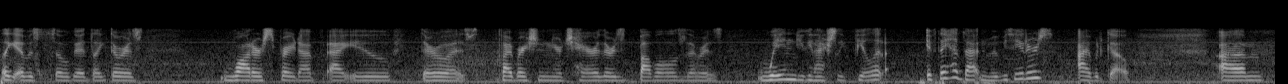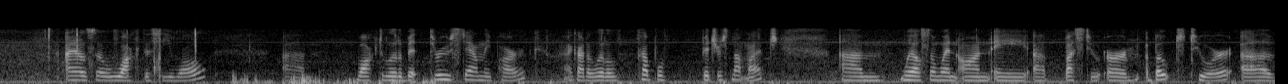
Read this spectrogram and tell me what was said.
Like, it was so good. Like, there was water sprayed up at you. There was vibration in your chair. There was bubbles. There was wind. You can actually feel it. If they had that in movie theaters, I would go. Um, I also walked the seawall. Um, walked a little bit through Stanley Park. I got a little couple pictures, not much. Um, we also went on a, uh bus tour or a boat tour of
